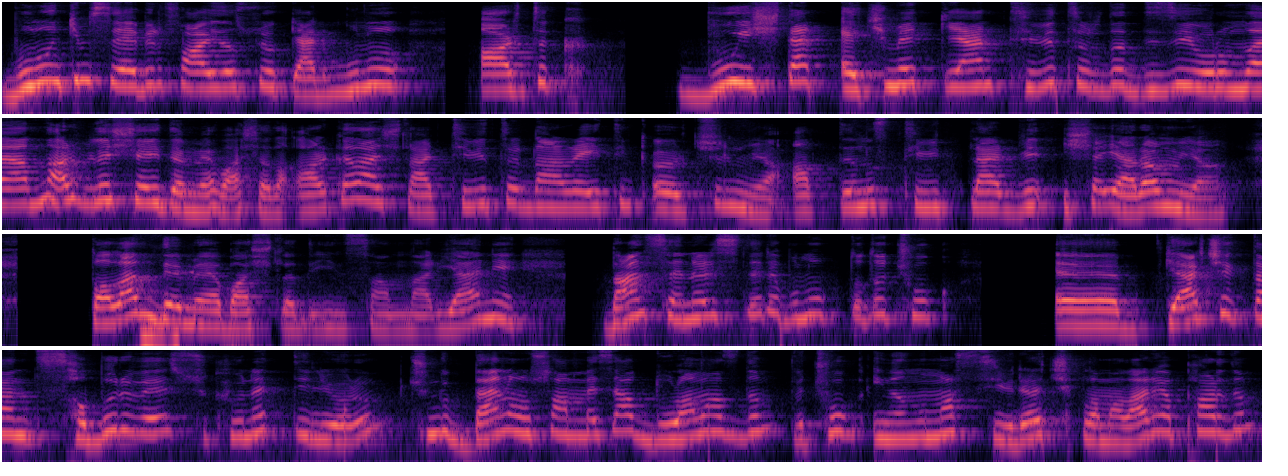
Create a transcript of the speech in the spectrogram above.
Bunun kimseye bir faydası yok. Yani bunu artık bu işten ekmek yiyen Twitter'da dizi yorumlayanlar bile şey demeye başladı. Arkadaşlar Twitter'dan rating ölçülmüyor. Attığınız tweetler bir işe yaramıyor. Falan demeye başladı insanlar. Yani ben senaristlere bu noktada çok e, gerçekten sabır ve sükunet diliyorum. Çünkü ben olsam mesela duramazdım ve çok inanılmaz sivri açıklamalar yapardım.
